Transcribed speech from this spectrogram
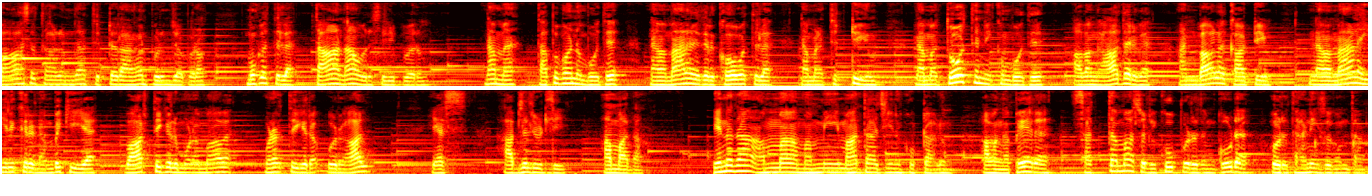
பாசத்தாலும் தான் திட்டுறாங்கன்னு புரிஞ்ச அப்புறம் முகத்தில் தானாக ஒரு சிரிப்பு வரும். நம்ம தப்பு பண்ணும்போது நம்ம மேலே இருக்கிற கோபத்தில் நம்மளை திட்டியும் நம்ம தோத்து நிற்கும்போது அவங்க ஆதரவை அன்பால காட்டியும் நம்ம மேலே இருக்கிற நம்பிக்கையை வார்த்தைகள் மூலமாக உணர்த்துகிற ஒரு ஆள் எஸ் அப்சல்யூட்லி அம்மா தான் என்னதான் அம்மா மம்மி மாதாஜின்னு கூப்பிட்டாலும் அவங்க பேரை சத்தமாக சொல்லி கூப்பிடுறதும் கூட ஒரு தனி சுகம்தான்.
